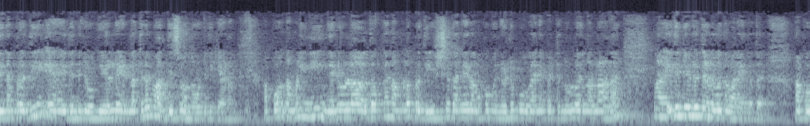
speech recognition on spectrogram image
ദിനം പ്രതി ഇതിന്റെ രോഗികളുടെ എണ്ണത്തിനും വർദ്ധിച്ചു വന്നുകൊണ്ടിരിക്കുകയാണ്. അപ്പോൾ നമ്മൾ ഇനി ഇങ്ങനെയുള്ള ഇതൊക്കെ നമ്മൾ പ്രതീക്ഷിച്ച് തന്നെ നമുക്ക് മുന്നോട്ട് പോകാനേ പറ്റുന്നുള്ളൂ എന്നുള്ളതാണ് ഇതിന്റെ ഒരു തെളിവെന്ന് പറയുന്നത്. അപ്പോ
